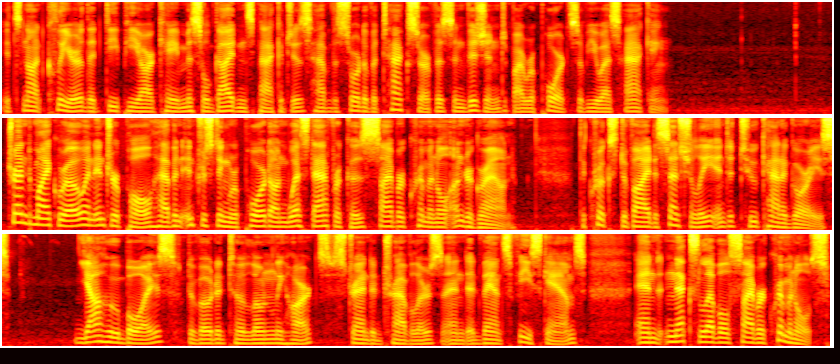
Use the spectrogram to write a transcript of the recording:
It's not clear that DPRK missile guidance packages have the sort of attack surface envisioned by reports of U.S. hacking. Trend Micro and Interpol have an interesting report on West Africa's cybercriminal underground. The crooks divide essentially into two categories Yahoo boys, devoted to lonely hearts, stranded travelers, and advance fee scams, and next level cyber criminals,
